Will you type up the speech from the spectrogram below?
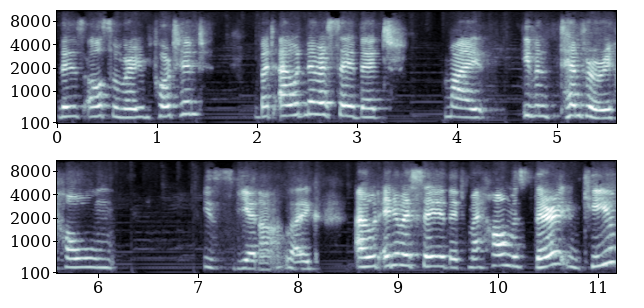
That is also very important. But I would never say that my even temporary home is Vienna. Like I would anyway say that my home is there in Kiev,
